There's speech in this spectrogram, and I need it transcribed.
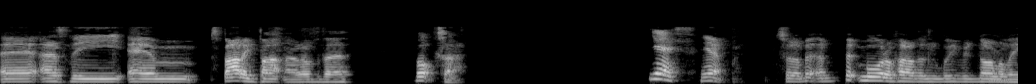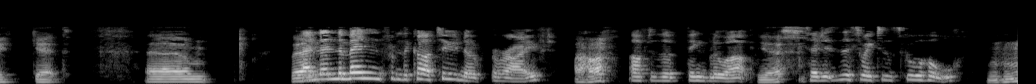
uh, as the um, sparring partner of the boxer. Yes. Yeah, so a bit a bit more of her than we would normally get. Um, then, And then the men from the cartoon arrived uh huh, after the thing blew up. yes, Said it's this way to the school hall, hmm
